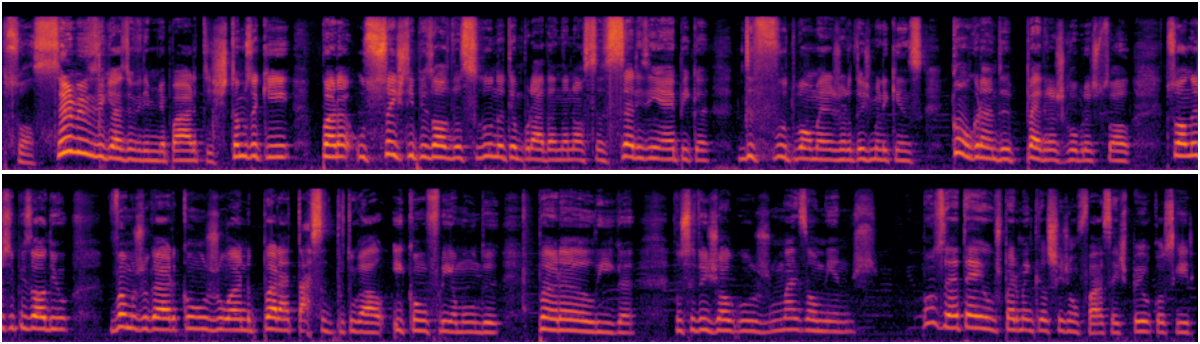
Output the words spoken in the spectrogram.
Pessoal, sejam bem-vindos aqui a mais um vídeo da minha parte Estamos aqui para o sexto episódio da segunda temporada da nossa sériezinha épica de Futebol Manager 2015 Com o grande Pedras Rubras pessoal Pessoal, neste episódio vamos jogar com o Joano para a Taça de Portugal e com o Friamundo para a Liga Vão ser dois jogos mais ou menos Bom, até eu espero bem que eles sejam fáceis para eu conseguir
